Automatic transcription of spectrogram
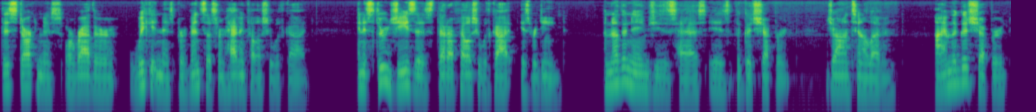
this darkness, or rather wickedness, prevents us from having fellowship with God. And it's through Jesus that our fellowship with God is redeemed. Another name Jesus has is the Good Shepherd. John 10:11. I am the Good Shepherd.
